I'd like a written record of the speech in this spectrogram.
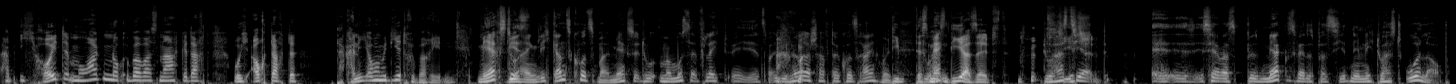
habe ich heute Morgen noch über was nachgedacht, wo ich auch dachte, da kann ich auch mal mit dir drüber reden. Merkst du eigentlich, ganz kurz mal, merkst du, du man muss da vielleicht äh, jetzt mal die Hörerschaft da kurz reinholen. Die, das du merken hast, die ja selbst. du hast ja, äh, es ist ja was Bemerkenswertes passiert, nämlich du hast Urlaub.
